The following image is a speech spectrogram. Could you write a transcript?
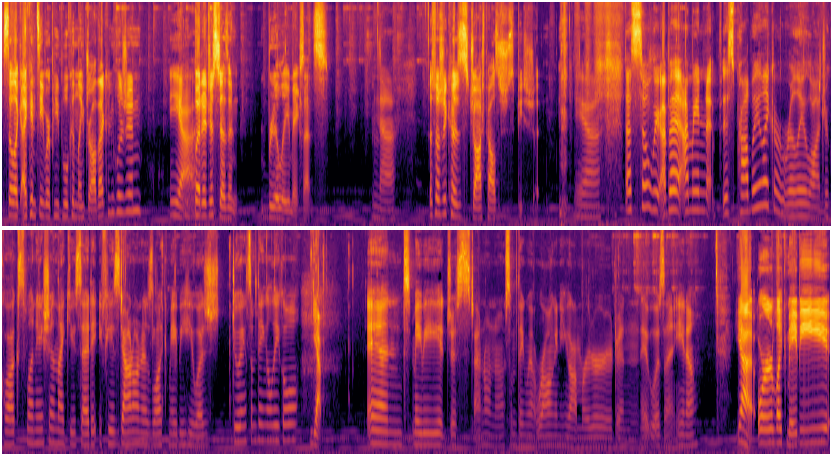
So like I can see where people can like draw that conclusion, yeah, but it just doesn't really make sense. nah. Especially because Josh Powell's just a piece of shit. Yeah, that's so weird. But I mean, it's probably like a really logical explanation. Like you said, if he's down on his luck, maybe he was doing something illegal. Yeah. And maybe it just, I don't know, something went wrong and he got murdered and it wasn't, you know? Yeah, or like maybe,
